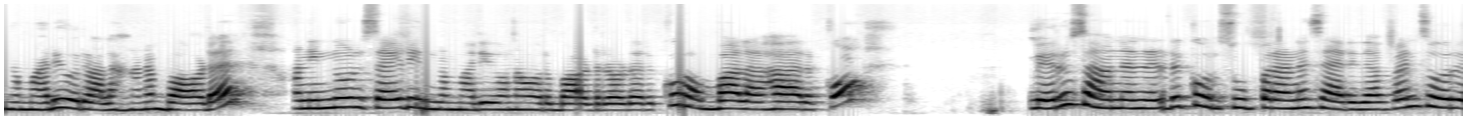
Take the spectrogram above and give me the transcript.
இந்த மாதிரி ஒரு அழகான பார்டர் அண்ட் இன்னொரு சைடு இந்த மாதிரியான ஒரு பார்டரோட இருக்கும். ரொம்ப அழகா இருக்கும். வெறும் செவன் ஹண்ட்ரடுக்கு ஒரு சூப்பரான சாரீ தான். ஃப்ரெண்ட்ஸ் ஒரு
